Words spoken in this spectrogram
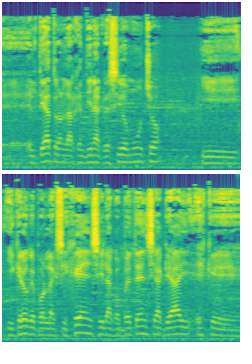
eh, el teatro en la Argentina ha crecido mucho y, creo que por la exigencia y la competencia que hay es que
